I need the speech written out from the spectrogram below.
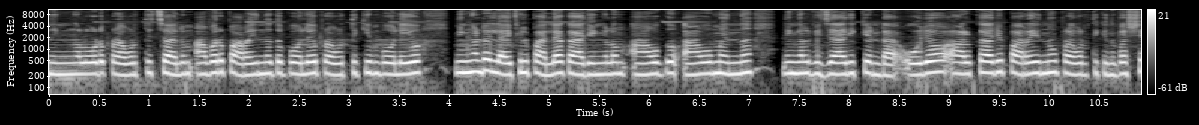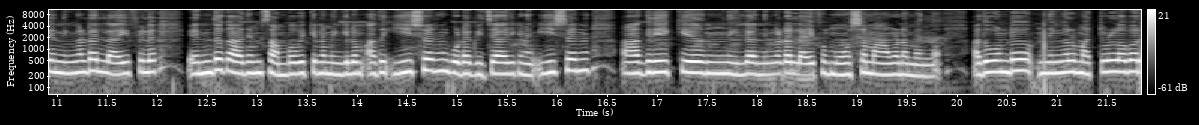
നിങ്ങളോട് പ്രവർത്തിച്ചാലും അവർ പറയുന്നത് പോലെ പ്രവർത്തിക്കും പോലെയോ നിങ്ങളുടെ ലൈഫിൽ പല കാര്യങ്ങളും ആവുക ആവുമെന്ന് നിങ്ങൾ വിചാരിക്കേണ്ട. ഓരോ ആൾക്കാർ പറയുന്നു പ്രവർത്തിക്കുന്നു. പക്ഷേ നിങ്ങളുടെ ലൈഫിൽ എന്ത് കാര്യം സംഭവിക്കണമെങ്കിലും അത് ഈശ്വരൻ കൂടെ വിചാരിക്കണം. ഈശ്വരൻ ആഗ്രഹിക്കുന്നില്ല നിങ്ങളുടെ ലൈഫ് മോശമാവണമെന്ന്. അതുകൊണ്ട് നിങ്ങൾ മറ്റുള്ളവർ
